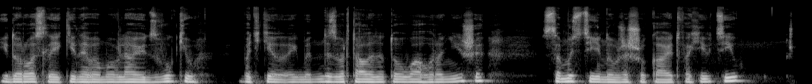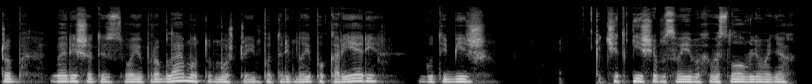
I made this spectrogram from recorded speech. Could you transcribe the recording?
і дорослі, які не вимовляють звуків батьки якби не звертали на то увагу раніше, самостійно вже шукають фахівців, щоб вирішити свою проблему, тому що їм потрібно і по кар'єрі бути більш чіткішим в своїх висловлюваннях,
